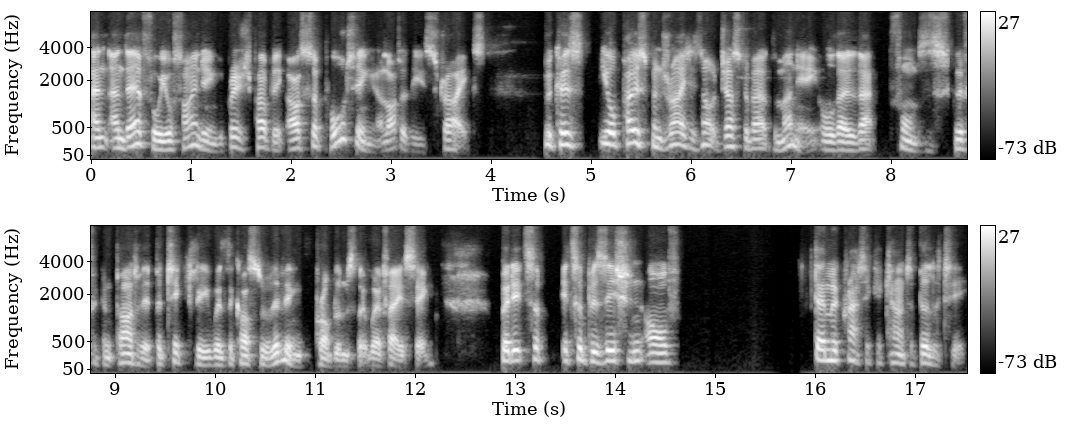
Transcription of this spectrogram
and and therefore you're finding the British public are supporting a lot of these strikes because your postman's right. It's not just about the money, although that forms a significant part of it, particularly with the cost of living problems that we're facing. But it's a it's a position of democratic accountability,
